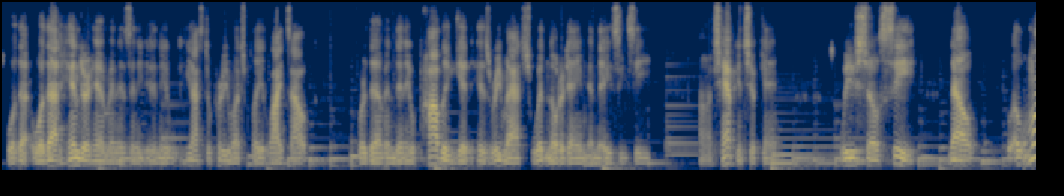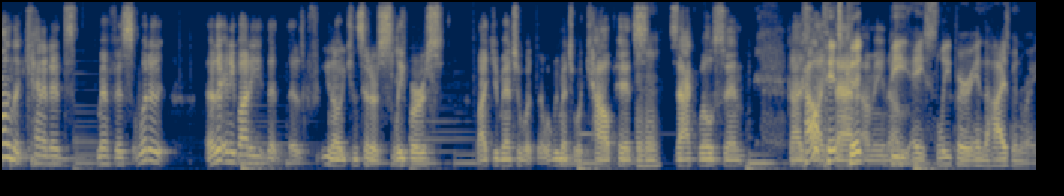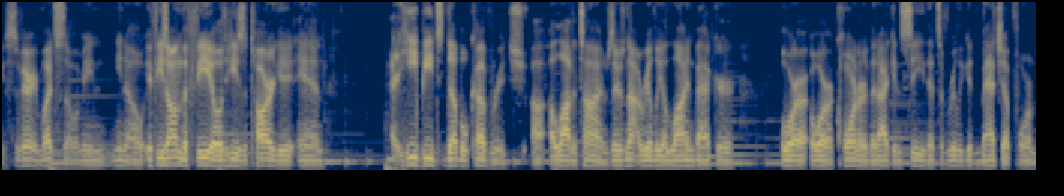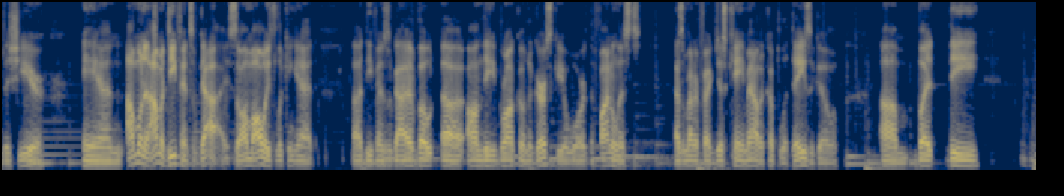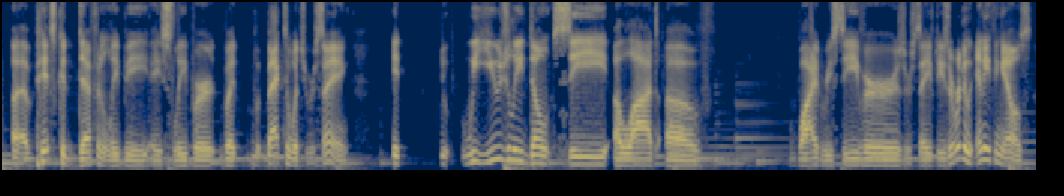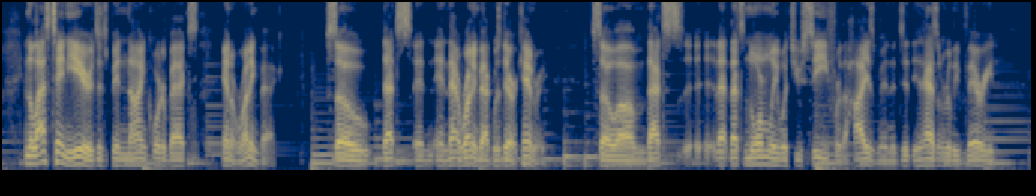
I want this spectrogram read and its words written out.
Will that will that hinder him and is and he, he has to pretty much play lights out for them, and then he'll probably get his rematch with Notre Dame in the ACC uh, championship game. We shall see. Now, among the candidates, Memphis, what are, are there anybody that, that you know you consider sleepers? like you mentioned with we mentioned with Kyle Pitts, mm-hmm. Zach Wilson, guys Kyle like Pitts that. could I mean, be um, a sleeper in the Heisman race, very much so. I mean, you know, if he's on the field, he's a target, and he beats double coverage uh, a lot of times. There's not really a linebacker or or a corner that I can see that's a really good matchup for him this year. And I'm gonna I'm a defensive guy, so I'm always looking at uh, defensive guy. I vote uh, on the Bronco Nagurski Award. The finalists as a matter of fact, just came out a couple of days ago. Um, but the uh, Pitts could definitely be a sleeper. But, but back to what you were saying, it we usually don't see a lot of wide receivers or safeties or really anything else. In the last 10 years, it's been nine quarterbacks and a running back. So that's and, and that running back was Derrick Henry. So um, that's that that's normally what you see for the Heisman. It, it hasn't really varied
